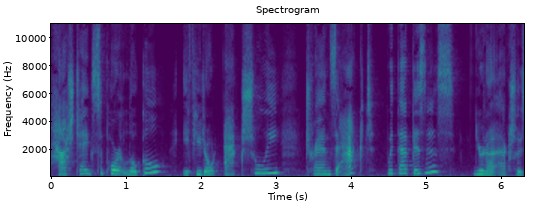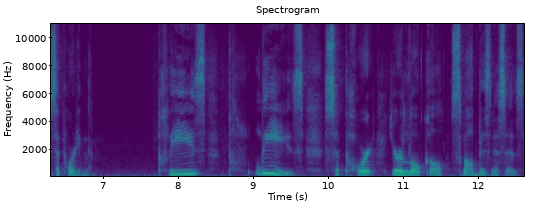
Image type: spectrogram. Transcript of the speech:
Hashtag support local. If you don't actually transact with that business, you're not actually supporting them. Please, please support your local small businesses,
